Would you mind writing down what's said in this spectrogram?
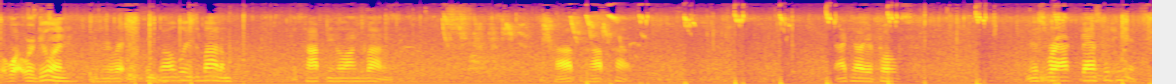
But what we're doing is we're letting it sink all the way to the bottom. Just hopping along the bottom. Hop, hop, hop. I tell you folks, this rock bass fishing is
